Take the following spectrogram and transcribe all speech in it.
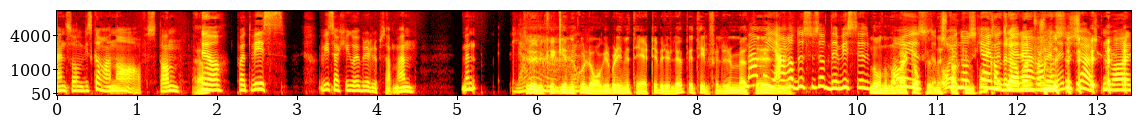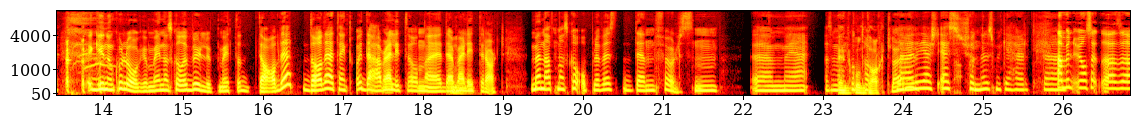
en sånn Vi skal ha en avstand, på et vis. Vi skal ikke gå i bryllup sammen. Men Tror du ikke gynekologer blir invitert til bryllup, i tilfelle de møter Nei, men jeg hadde syntes at det hvis Noen som har vært Oi, oppe under Oi, stakken nå skal jeg på. invitere han forsvinner. kjæresten var gynekologen min og skal i bryllupet mitt, og da hadde jeg, da hadde jeg tenkt oi, det her ble litt sånn eh, Det ble litt rart. Men at man skal oppleve den følelsen eh, med altså En kontaktlærer? Jeg, jeg skjønner liksom ikke helt uh... Nei, men uansett altså,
